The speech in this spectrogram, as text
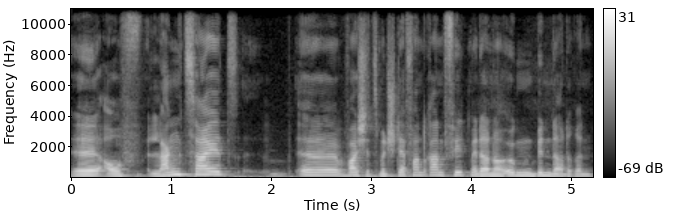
Äh, auf Langzeit äh, war ich jetzt mit Stefan dran, fehlt mir da noch irgendein Binder drin.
